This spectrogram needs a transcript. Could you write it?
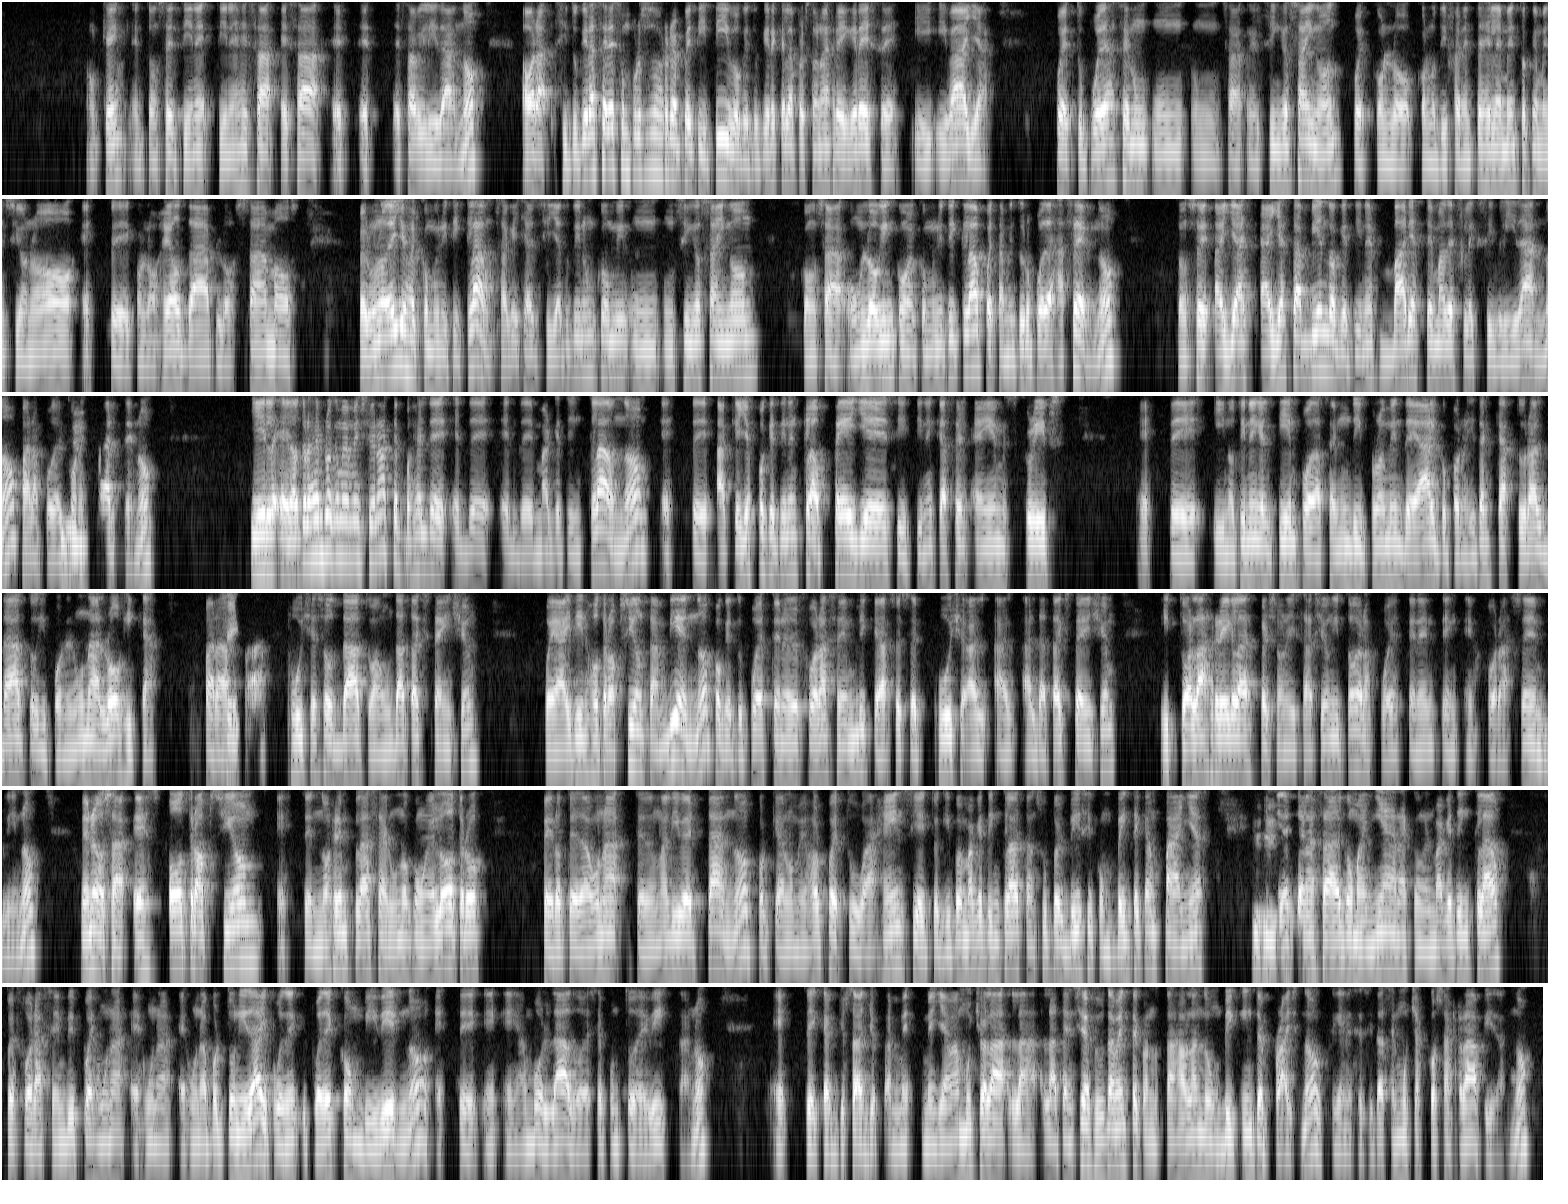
¿Ok? Entonces tiene, tienes esa, esa, esa habilidad, ¿no? Ahora, si tú quieres hacer eso un proceso repetitivo, que tú quieres que la persona regrese y, y vaya, pues tú puedes hacer un, un, un o sea, el single sign-on, pues con, lo, con, los diferentes elementos que mencionó, este, con los App, los SAMLs, pero uno de ellos es el Community Cloud, o sea, que ya, si ya tú tienes un, un single sign-on, con, o sea, un login con el Community Cloud, pues también tú lo puedes hacer, ¿no? Entonces, ahí ya, ahí ya estás viendo que tienes varios temas de flexibilidad, ¿no? Para poder uh -huh. conectarte, ¿no? Y el, el, otro ejemplo que me mencionaste, pues el de, el de, el de Marketing Cloud, ¿no? Este, aquellos porque tienen Cloud Pages y tienen que hacer AM scripts este, y no tienen el tiempo de hacer un deployment de algo, pero necesitan capturar datos y poner una lógica para, sí. para push esos datos a un data extension pues ahí tienes otra opción también, ¿no? Porque tú puedes tener el for assembly que hace ese push al, al, al data extension y todas las reglas de personalización y todas las puedes tener en, en for assembly, ¿no? Bueno, o sea, es otra opción, este, no reemplaza el uno con el otro, pero te da una, te da una libertad, ¿no? Porque a lo mejor pues tu agencia y tu equipo de marketing cloud están súper busy con 20 campañas uh -huh. y tienes que lanzar algo mañana con el marketing cloud pues For Assembly pues una, es, una, es una oportunidad y puede, puede convivir, ¿no? Este, en, ambos lados, ese punto de vista, ¿no? este, que yo, me, llama mucho la, la, atención, absolutamente cuando estás hablando de un big enterprise, ¿no? Que necesita hacer muchas cosas rápidas, ¿no?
